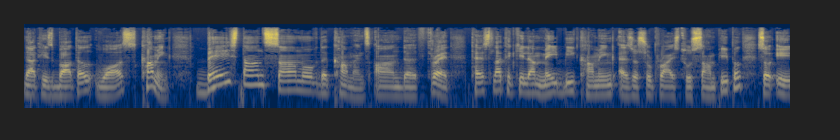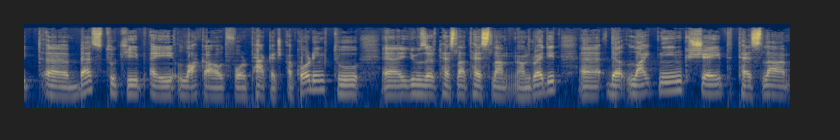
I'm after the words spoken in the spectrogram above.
that his bottle was coming. Based on some of the comments on the thread, Tesla Tequila may be coming as a surprise to some people, so it uh, best to keep a lockout for package. According to uh, user Tesla Tesla on Reddit, uh, the lightning shaped Tesla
